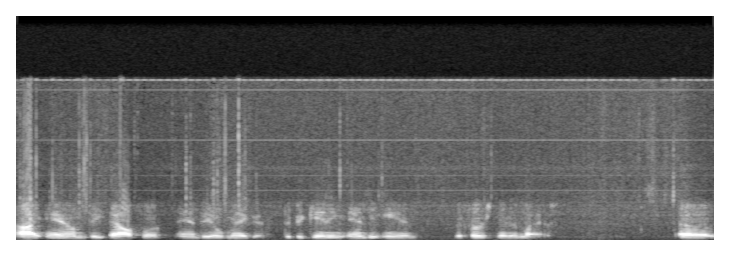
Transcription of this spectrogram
I am the Alpha and the Omega, the beginning and the end, the first and the last. Uh,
